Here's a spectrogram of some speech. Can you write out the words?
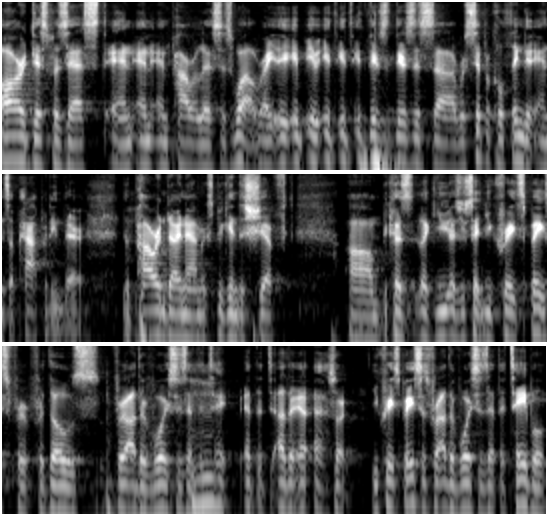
are dispossessed and, and, and powerless as well, right? It, it, it, it there's, there's this uh, reciprocal thing that ends up happening there. The power dynamics begin to shift um, because like you as you said you create space for, for those for other voices at mm-hmm. the ta- at the other uh, sorry you create spaces for other voices at the table.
